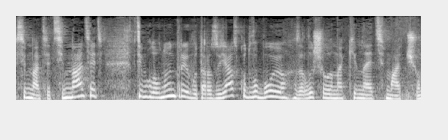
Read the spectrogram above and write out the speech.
17-17. Втім, головну інтригу та розв'язку двобою залишили на кінець матчу.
